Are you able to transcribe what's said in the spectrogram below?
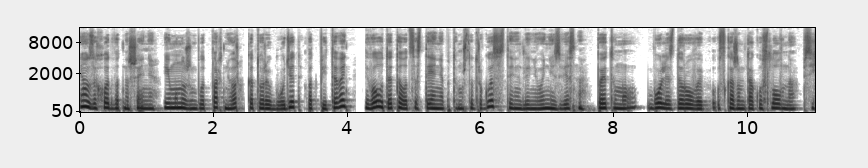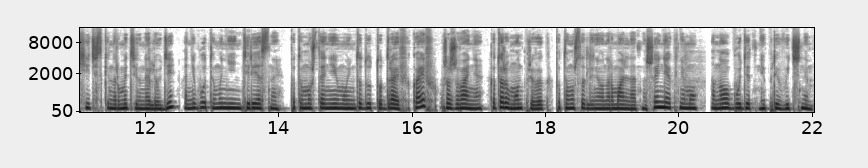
И он заходит в отношения. И ему нужен будет партнер, который будет подпитывать его вот это вот состояние, потому что другое состояние для него неизвестно. Поэтому более здоровые, скажем так, условно, психически нормативные люди, они будут ему неинтересны, потому что они ему не дадут тот драйв и кайф проживания, к которому он привык, потому что для него нормальное отношение к нему, оно будет непривычным.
